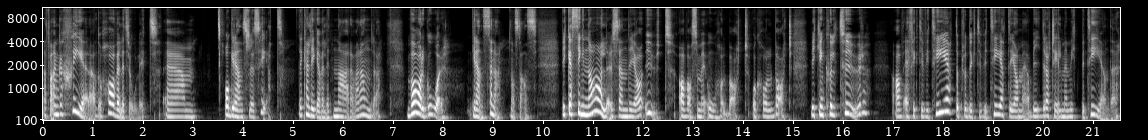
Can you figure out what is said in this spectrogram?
att vara engagerad och ha väldigt roligt eh, och gränslöshet, det kan ligga väldigt nära varandra. Var går gränserna någonstans? Vilka signaler sänder jag ut av vad som är ohållbart och hållbart? Vilken kultur av effektivitet och produktivitet är jag med och bidrar till med mitt beteende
